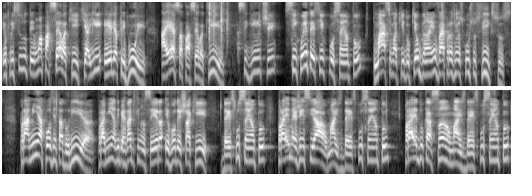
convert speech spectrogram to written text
eu preciso ter uma parcela aqui que aí ele atribui a essa parcela aqui, seguinte, 55% máximo aqui do que eu ganho vai para os meus custos fixos. Para minha aposentadoria, para minha liberdade financeira, eu vou deixar aqui 10%, para emergencial mais 10%, para educação mais 10%,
